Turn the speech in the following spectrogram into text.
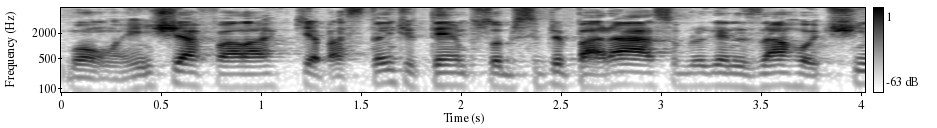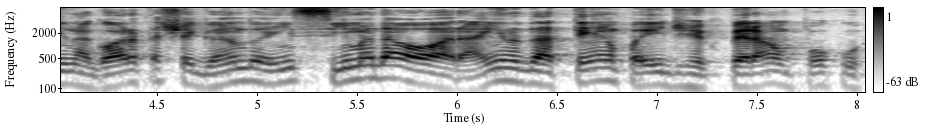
Bom, a gente já fala aqui há bastante tempo sobre se preparar, sobre organizar a rotina, agora está chegando aí em cima da hora. Ainda dá tempo aí de recuperar um pouco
